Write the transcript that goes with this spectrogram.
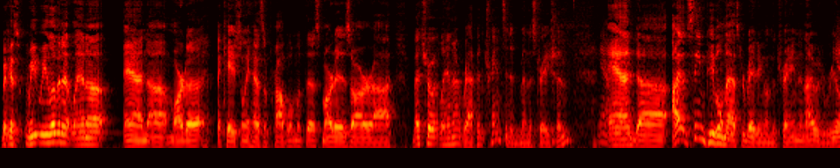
Because we, we live in Atlanta, and uh, MARTA occasionally has a problem with this. MARTA is our uh, Metro Atlanta Rapid Transit Administration. Yeah. And uh, I have seen people masturbating on the train, and I would really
